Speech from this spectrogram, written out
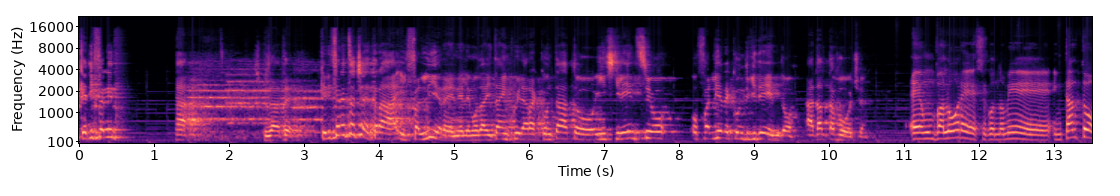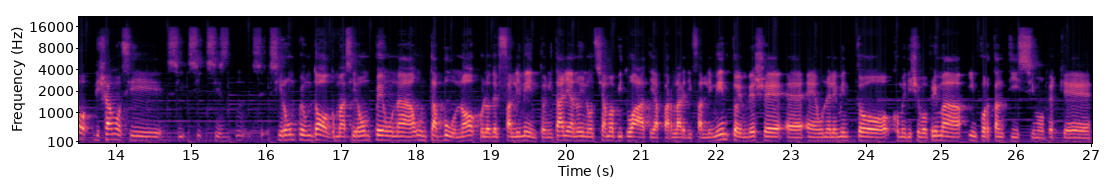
che, differenza, scusate, che differenza c'è tra il fallire nelle modalità in cui l'ha raccontato in silenzio o fallire condividendo ad alta voce? è un valore, secondo me, intanto diciamo si, si, si, si rompe un dogma, si rompe una, un tabù, no? quello del fallimento. In Italia noi non siamo abituati a parlare di fallimento, invece eh, è un elemento, come dicevo prima, importantissimo perché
